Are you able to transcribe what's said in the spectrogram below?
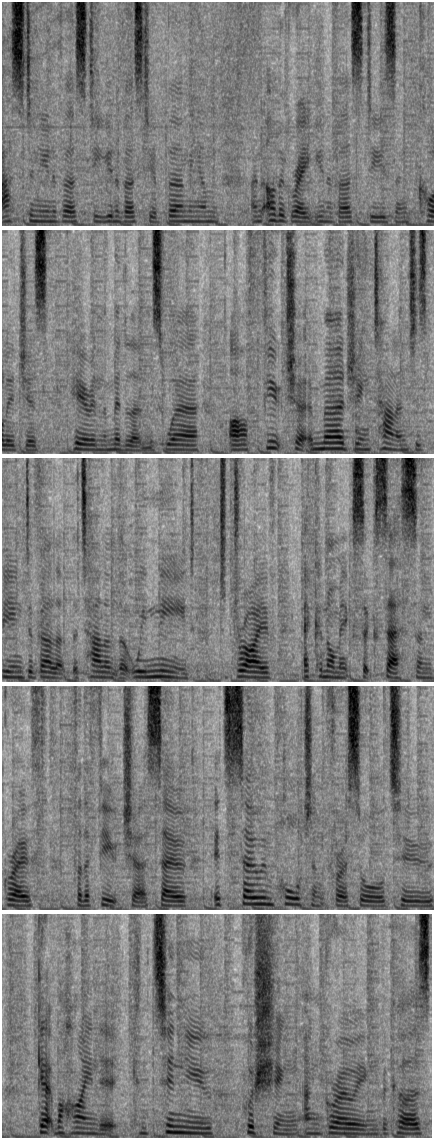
Aston University, University of Birmingham and other great universities and colleges here in the Midlands where our future emerging talent is being developed, the talent that we need to drive economic success and growth for the future. So it's so important for us all to get behind it, continue pushing and growing because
